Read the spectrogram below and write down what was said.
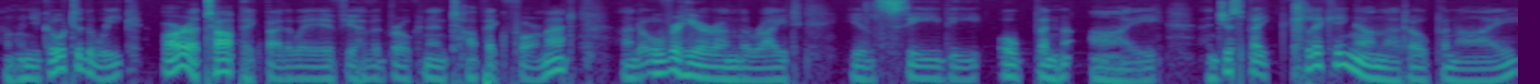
and when you go to the week, or a topic, by the way, if you have it broken in topic format, and over here on the right, you'll see the open eye. And just by clicking on that open eye,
